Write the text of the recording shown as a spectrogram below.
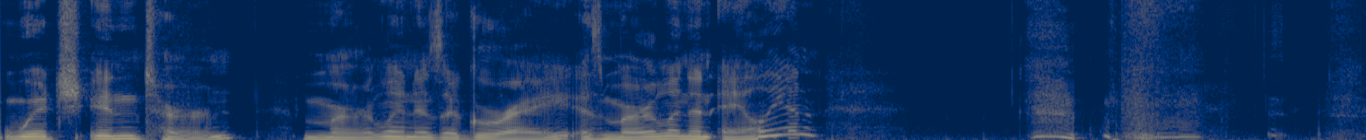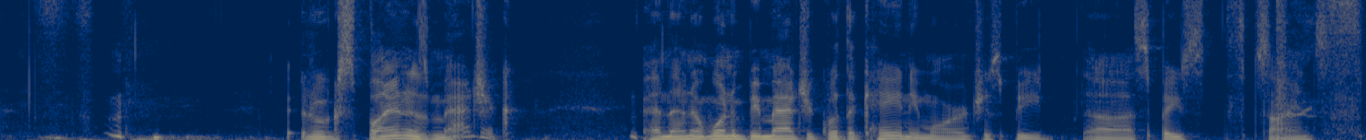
which in turn, Merlin is a gray. Is Merlin an alien? It'll explain his magic, and then it wouldn't be magic with a K anymore. It'd just be uh, space science.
